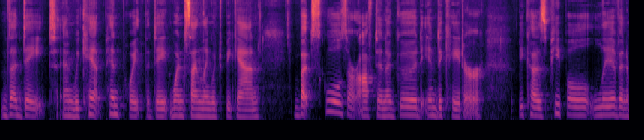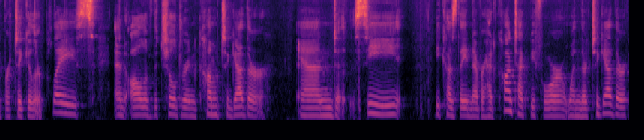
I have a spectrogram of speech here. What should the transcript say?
the date and we can't pinpoint the date when sign language began but schools are often a good indicator because people live in a particular place and all of the children come together and see because they never had contact before when they're together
